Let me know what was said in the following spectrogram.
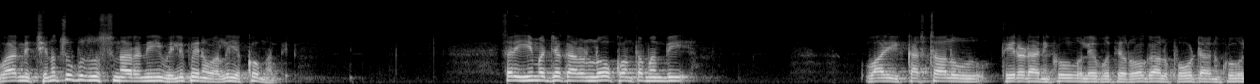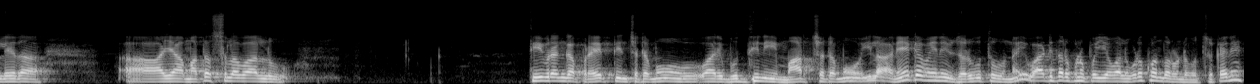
వారిని చిన్నచూపు చూస్తున్నారని వెళ్ళిపోయిన వాళ్ళు ఎక్కువ మంది. సరే ఈ మధ్యకాలంలో కొంతమంది వారి కష్టాలు తీరడానికో లేకపోతే రోగాలు పోవటానికో లేదా ఆయా మతస్థుల వాళ్ళు తీవ్రంగా ప్రయత్నించటము వారి బుద్ధిని మార్చటము ఇలా అనేకమైనవి జరుగుతూ ఉన్నాయి. వాటి తరపున పోయే వాళ్ళు కూడా కొందరు ఉండవచ్చు. కానీ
